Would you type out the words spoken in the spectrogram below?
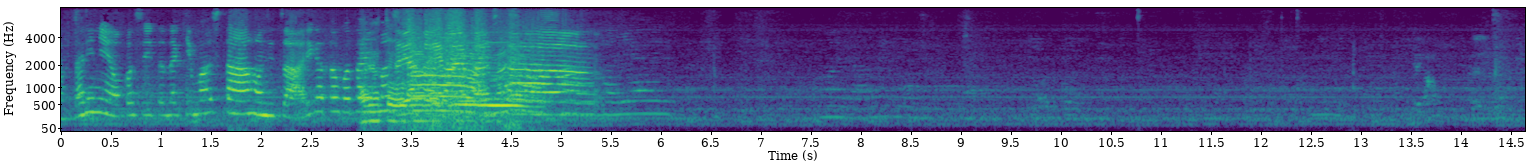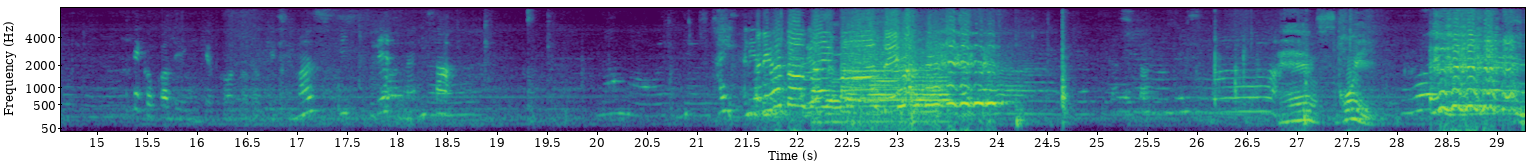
お二人にお越しいただきました。本日はありがとうございました。ありがとうございましたありがとうございましたでここで一曲お届けします。リッツで渚。はい、ありがとうございます。すいません。えー、すごいすごいす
